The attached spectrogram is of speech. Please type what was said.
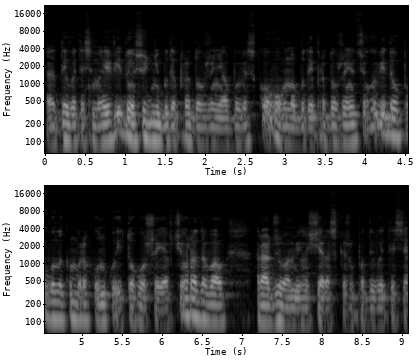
е, дивитесь моє відео. Сьогодні буде продовження обов'язково. Воно буде і продовження цього відео по великому рахунку, і того, що я вчора давав. Раджу вам його ще раз скажу подивитися.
